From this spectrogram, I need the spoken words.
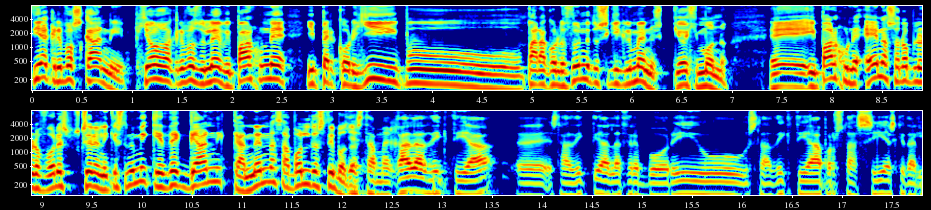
τι ακριβώς κάνει, ποιος ακριβώς δουλεύει. Υπάρχουν υπερκοργοί που παρακολουθούν τους συγκεκριμένους και όχι μόνο. Ε, υπάρχουν ένα σωρό πληροφορίες που τους ξέρει η ελληνική αστυνομία και δεν κάνει κανένας απολύτω τίποτα. Και στα μεγάλα δίκτυα, ε, στα δίκτυα λαθρεμπορίου, στα δίκτυα προστασίας κτλ.,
